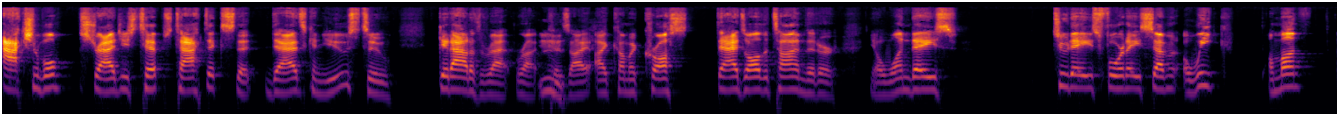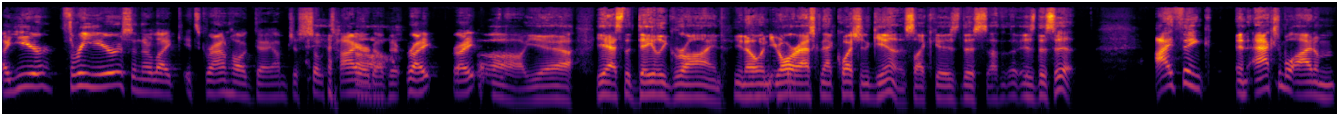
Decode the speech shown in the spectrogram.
actionable strategies, tips, tactics that dads can use to get out of the rat rut? Mm. Because I, I come across dads all the time that are, you know, one days, two days, four days, seven, a week, a month, a year, three years, and they're like, it's Groundhog Day. I'm just so tired of Oh. it. Right. Right. Oh yeah, yeah. It's the daily grind, you know. And you are asking that question again. It's like, is this uh, is this it? I think an actionable item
